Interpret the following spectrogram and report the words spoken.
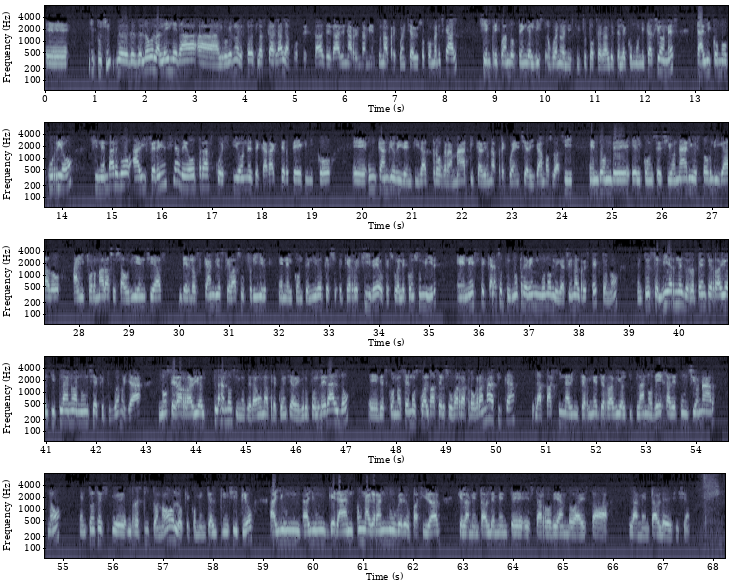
Eh, y pues sí, desde luego la ley le da al gobierno del Estado de Tlaxcala la potestad de dar en arrendamiento una frecuencia de uso comercial siempre y cuando tenga el visto bueno del Instituto Federal de Telecomunicaciones, tal y como ocurrió. Sin embargo, a diferencia de otras cuestiones de carácter técnico, eh, un cambio de identidad programática de una frecuencia, digámoslo así, en donde el concesionario está obligado a informar a sus audiencias de los cambios que va a sufrir en el contenido que, que recibe o que suele consumir, en este caso, pues no prevé ninguna obligación al respecto, ¿no? Entonces el viernes de repente Radio Altiplano anuncia que, pues bueno, ya no será Radio Altiplano, sino será una frecuencia de Grupo El Heraldo. Eh, desconocemos cuál va a ser su barra programática. La página de internet de Radio Altiplano deja de funcionar, ¿no? Entonces, eh, repito, ¿no? Lo que comenté al principio, hay un, hay un gran, una gran nube de opacidad que lamentablemente está rodeando a esta lamentable decisión.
